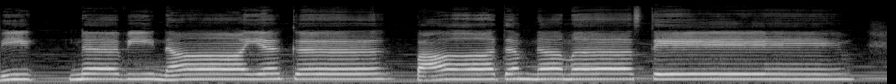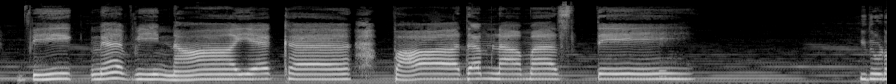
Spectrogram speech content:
விக்ன விநாயக பாதம் நமஸ்தே विघ्नविनायक पादं नमस्ते இதோட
